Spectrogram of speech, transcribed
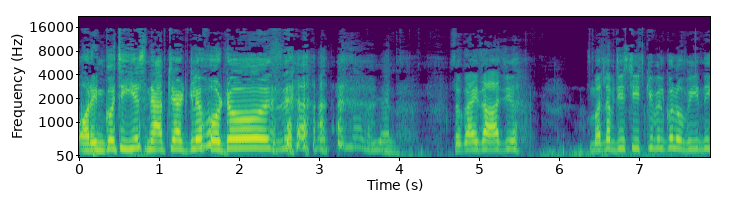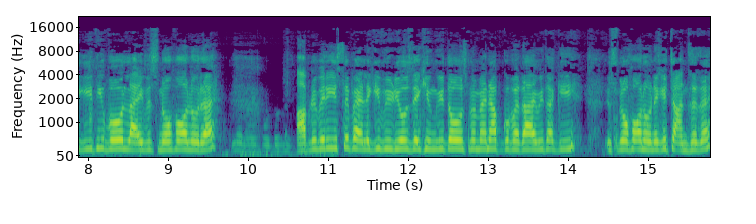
और इनको चाहिए स्नैपचैट के लिए फ़ोटोज़ सो गाइस आज मतलब जिस चीज़ की बिल्कुल उम्मीद नहीं की थी, वो लाइव स्नोफॉल हो रहा है। आपने मेरी इससे पहले की वीडियोस देखी होंगी तो उसमें मैंने आपको बताया भी था कि स्नोफॉल होने के चांसेस है।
